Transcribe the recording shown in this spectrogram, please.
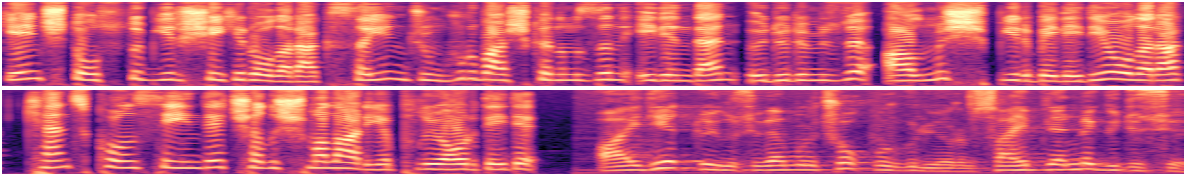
genç dostu bir şehir olarak Sayın Cumhurbaşkanımızın elinden ödülümüzü almış bir belediye olarak kent konseyinde çalışmalar yapılıyor dedi. Aidiyet duygusu ben bunu çok vurguluyorum. Sahiplenme güdüsü.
